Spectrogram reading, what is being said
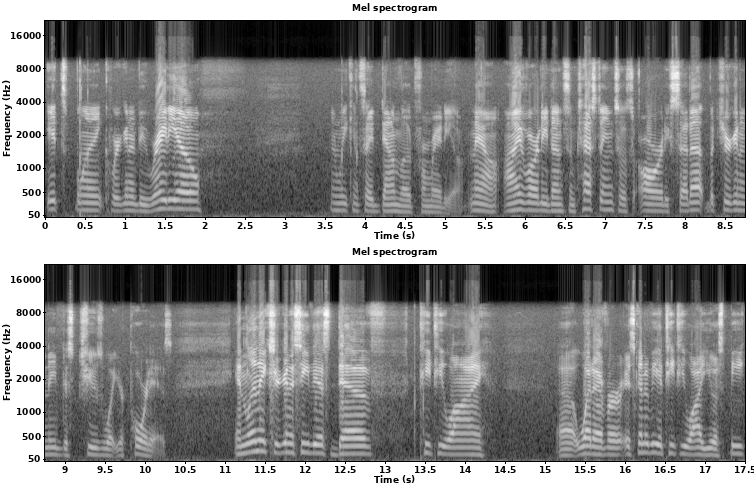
it's blank. We're going to do radio. And we can say download from radio. Now, I've already done some testing, so it's already set up, but you're going to need to choose what your port is. In Linux, you're going to see this dev, TTY, uh, whatever. It's going to be a TTY USB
